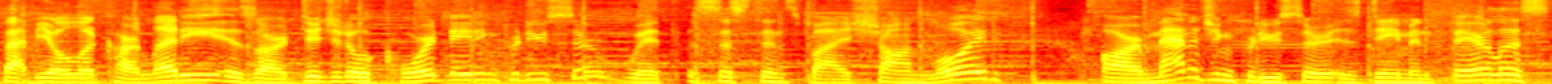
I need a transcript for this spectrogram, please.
Fabiola Carletti is our digital coordinating producer with assistance by Sean Lloyd. Our managing producer is Damon Fairless.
